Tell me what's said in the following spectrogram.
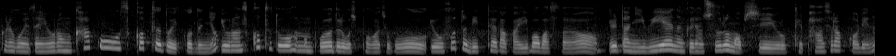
그리고 이제 이런 카고 스커트도 있거든요. 이런 스커트도 한번 보여드리고 싶어가지고 이 후드 밑에다가 입어봤어요. 일단 이 위에는 그냥 주름 없이 이렇게 바스락거리는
